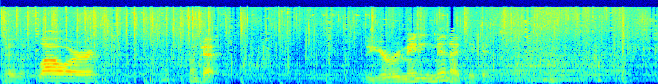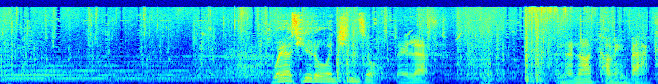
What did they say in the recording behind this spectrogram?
There's a flower. Okay. Do your remaining men, I take it. Where's Hiro and Shinzo? They left. And they're not coming back.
